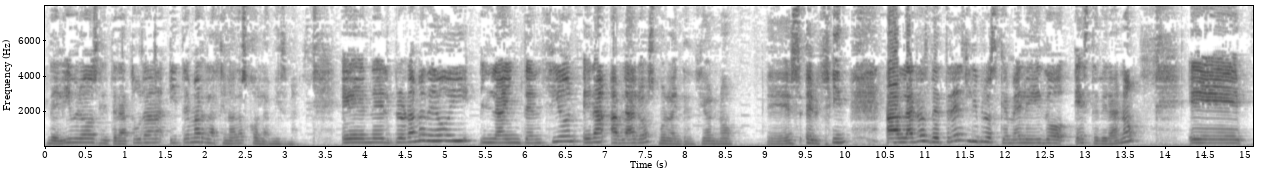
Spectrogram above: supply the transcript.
de libros, literatura y temas relacionados con la misma. En el programa de hoy, la intención era hablaros, bueno, la intención no, es el fin, hablaros de tres libros que me he leído este verano. Eh,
